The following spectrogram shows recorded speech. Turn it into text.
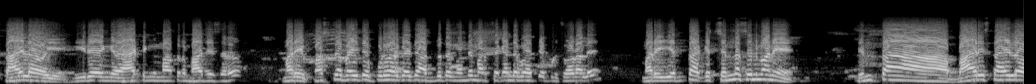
స్థాయిలో హీరోయిన్ యాక్టింగ్ మాత్రం బాగా చేశారు. మరి ఫస్ట్ అయితే ఇప్పుడు వరకు అయితే అద్భుతంగా ఉంది. మరి సెకండ్ డబ్ అయితే ఇప్పుడు చూడాలి. మరి ఎంత చిన్న సినిమాని ఇంత భారీ స్థాయిలో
